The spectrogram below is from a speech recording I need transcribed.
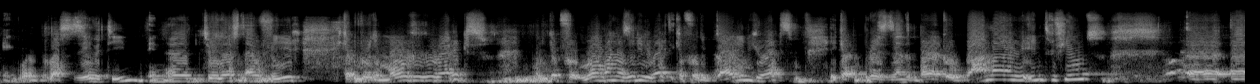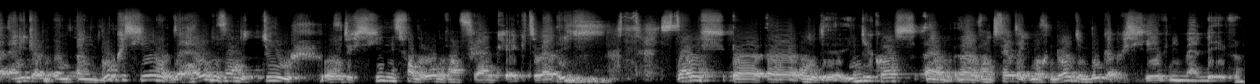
Ik was 17 in 2004. Eh, ik heb voor de Morgen gewerkt. Ik heb voor Morgenmagazine gewerkt. Ik heb voor The Guardian gewerkt. Ik heb president Barack Obama geïnterviewd. Uh, en ik heb een, een, boek geschreven, De Helden van de Tour, over de geschiedenis van de Ronde van Frankrijk. Terwijl ik stellig onder de indruk was van het feit dat ik nog nooit een boek heb geschreven in mijn leven.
